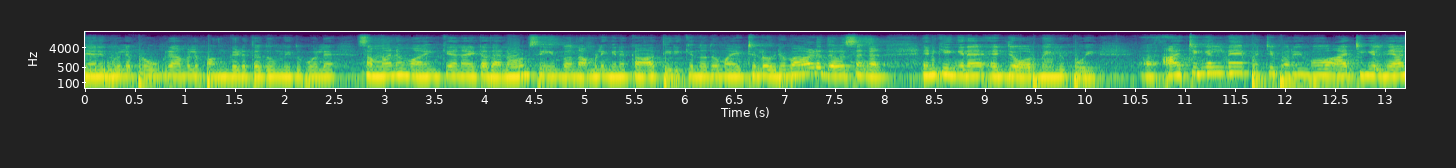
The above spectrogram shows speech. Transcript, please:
ഞാൻ ഇതുപോലെ പ്രോഗ്രാമിൽ പങ്കെടുത്തതും ഇതുപോലെ സമ്മാനം വാങ്ങിക്കാനായിട്ട് അത് അനൗൺസ് ചെയ്യുമ്പോൾ നമ്മളിങ്ങനെ കാത്തിരിക്കുന്നതുമായിട്ടുള്ള ഒരുപാട് ദിവസങ്ങൾ എനിക്കിങ്ങനെ എന്റെ ഓർമ്മയിൽ പോയി. ആറ്റിങ്ങലിനെ പറ്റി പറയുമ്പോൾ ആറ്റിങ്ങൽ ഞാൻ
